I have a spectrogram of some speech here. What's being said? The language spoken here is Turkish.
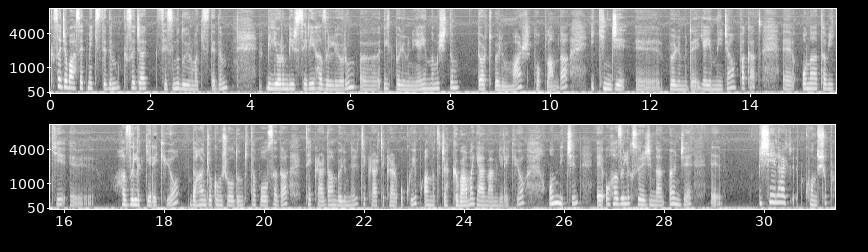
Kısaca bahsetmek istedim. Kısaca sesimi duyurmak istedim. Biliyorum bir seri hazırlıyorum. Ee, ilk bölümünü yayınlamıştım. Dört bölüm var toplamda. İkinci e, bölümü de yayınlayacağım. Fakat e, ona tabii ki e, hazırlık gerekiyor. Daha önce okumuş olduğum kitap olsa da tekrardan bölümleri tekrar tekrar okuyup anlatacak kıvama gelmem gerekiyor. Onun için e, o hazırlık sürecimden önce e, bir şeyler konuşup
